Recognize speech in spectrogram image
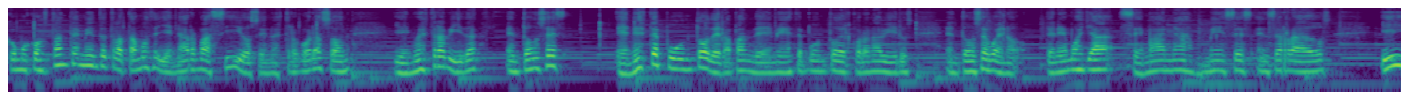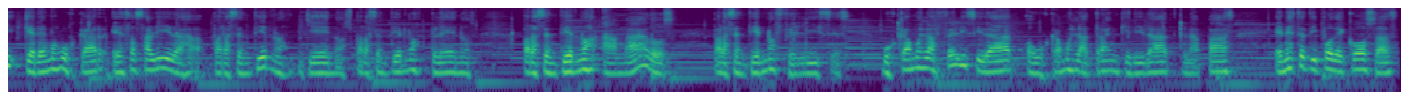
como constantemente tratamos de llenar vacíos en nuestro corazón y en nuestra vida, entonces en este punto de la pandemia, en este punto del coronavirus, entonces bueno, tenemos ya semanas, meses encerrados y queremos buscar esa salida para sentirnos llenos, para sentirnos plenos, para sentirnos amados, para sentirnos felices. Buscamos la felicidad o buscamos la tranquilidad, la paz en este tipo de cosas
